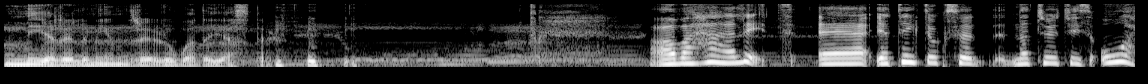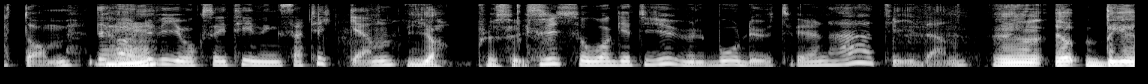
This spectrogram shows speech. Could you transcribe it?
mer eller mindre roade gäster. Ja, vad härligt. Eh, jag tänkte också naturligtvis åt dem. Det hörde vi ju också i tidningsartikeln. Ja, precis. Hur såg ett julbord ut vid den här tiden? Eh, ja, det,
